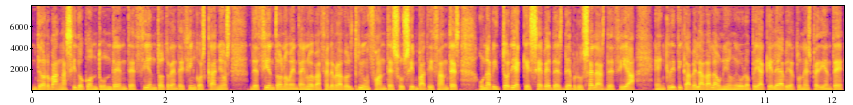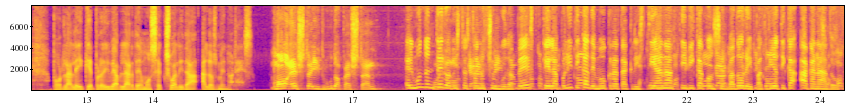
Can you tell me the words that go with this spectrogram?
de Orbán ha sido contundente. 135 escaños de 199 ha celebrado el triunfo ante sus simpatizantes. Una victoria que se ve desde Bruselas, decía en crítica velada la Unión Europea que le ha abierto un expediente por la ley que prohíbe hablar de homosexualidad a los menores. El mundo entero ha visto esta noche en Budapest que la política demócrata, cristiana, cívica, conservadora y patriótica ha ganado.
